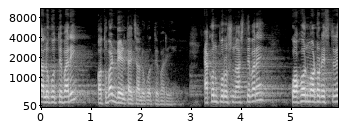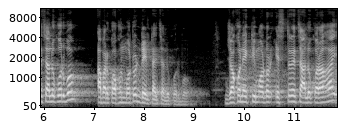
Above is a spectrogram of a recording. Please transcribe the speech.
চালু করতে পারি অথবা ডেল্টায় চালু করতে পারি। এখন প্রশ্ন আসতে পারে, কখন মোটর স্টারে চালু করব, আবার কখন মোটর ডেল্টায় চালু করব। যখন একটি মোটর স্টারে চালু করা হয়,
